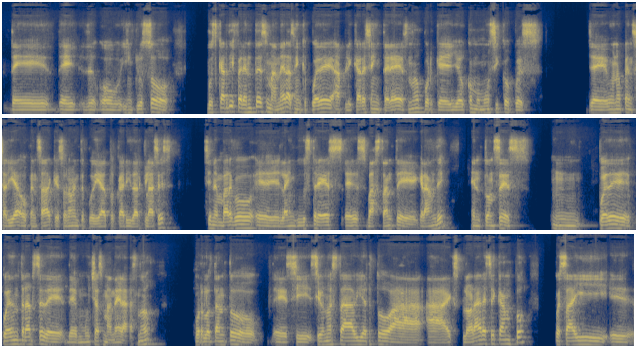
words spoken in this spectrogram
de, de, o incluso buscar diferentes maneras en que puede aplicar ese interés, ¿no? Porque yo como músico, pues uno pensaría o pensaba que solamente podía tocar y dar clases. Sin embargo, eh, la industria es, es bastante grande, entonces mm, puede, puede entrarse de, de muchas maneras, ¿no? Por lo tanto, eh, si, si, uno está abierto a, a, explorar ese campo, pues hay, eh,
